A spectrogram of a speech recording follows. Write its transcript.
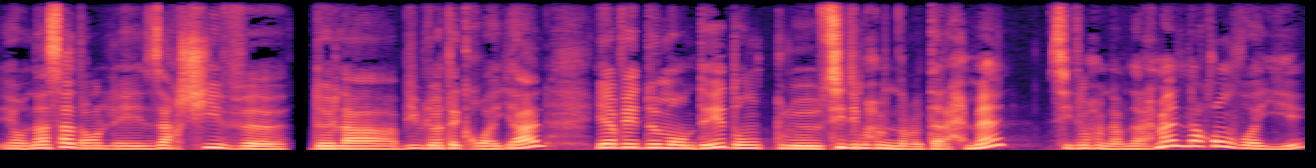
Et on a ça dans les archives de la Bibliothèque royale. Il avait demandé, donc le Sidi Mohamed Abdelrahman, Sidi Mohamed Abdelrahman l'a renvoyé.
